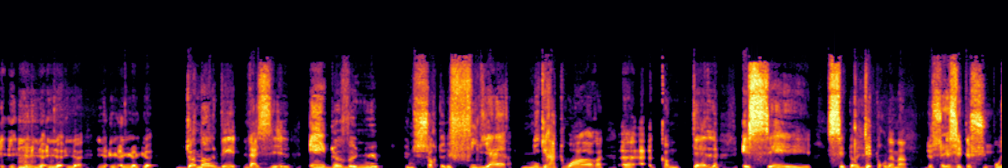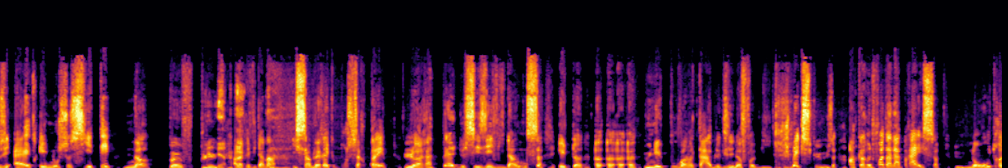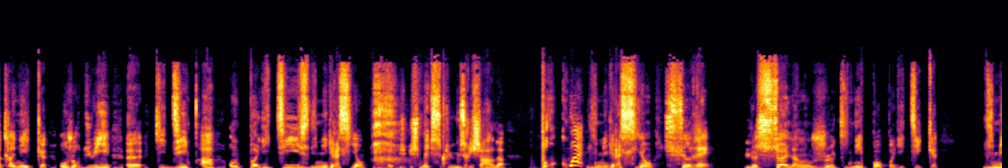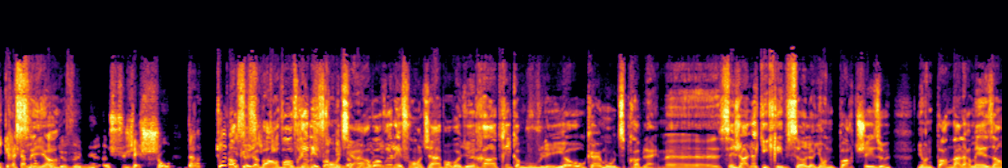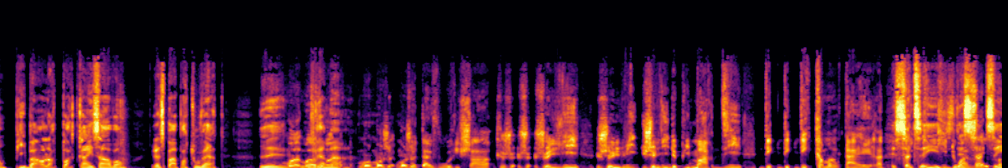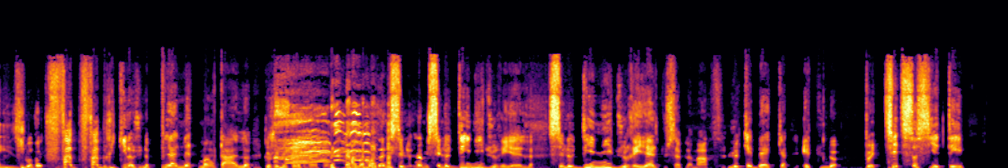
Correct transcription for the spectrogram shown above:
Le, le, demander l'asile est devenu une sorte de filière migratoire euh, comme telle, et c'est c'est un détournement de ce que c'était supposé être, et nos sociétés n'en plus. Alors évidemment, il semblerait que pour certains, le rappel de ces évidences est un, une épouvantable xénophobie. Je m'excuse. Encore une fois dans la presse, une autre chronique aujourd'hui euh, qui dit ah on politise l'immigration. Euh, je m'excuse Richard. Pourquoi l'immigration serait le seul enjeu qui n'est pas politique? L'immigration est devenue un sujet chaud dans toutes les sociétés. Bon, on va ouvrir les frontières. On va ouvrir les frontières, puis on va dire rentrer comme vous voulez. Il n'y a aucun maudit problème. Euh, ces gens-là qui écrivent ça, là, ils ont une porte chez eux, ils ont une porte dans leur maison, puis ils barrent leur porte quand ils s'en vont. Ils restent pas à porte ouverte. Moi, moi, Vraiment. Moi, moi, je, t'avoue, Richard, que je, je, je, lis, je lis, je lis depuis mardi des, des, des commentaires qui, doivent être, qui doivent être fabriqués dans une planète mentale que je ne comprends pas. à un moment donné, c'est le, non, mais c'est le déni du réel. C'est le déni du réel, tout simplement. Le Québec est une petite société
